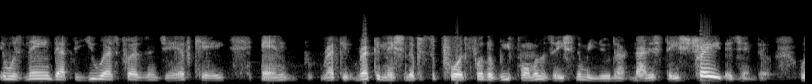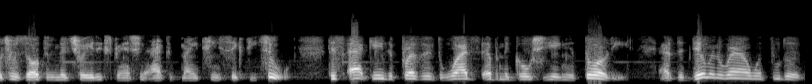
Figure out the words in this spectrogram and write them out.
It was named after U.S. President JFK in rec- recognition of his support for the reformalization of the United States trade agenda, which resulted in the Trade Expansion Act of 1962. This act gave the president the widest ever negotiating authority. As the Dillon round went through the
